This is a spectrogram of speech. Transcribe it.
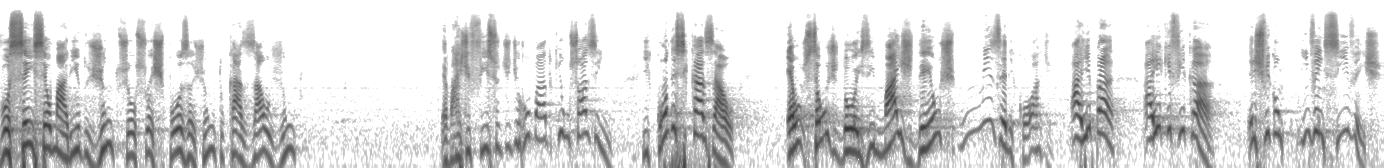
Você e seu marido juntos, ou sua esposa junto, casal junto. É mais difícil de derrubar do que um sozinho. E quando esse casal é, são os dois e mais Deus, misericórdia. Aí, pra, aí que fica, eles ficam invencíveis.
